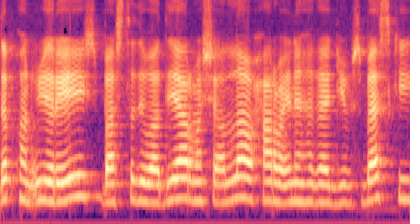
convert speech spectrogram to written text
Dabkan u yareeyey baastadii waa diyaar maasha allah waxaa rabaa inaan hagaajiyo basbaaskii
